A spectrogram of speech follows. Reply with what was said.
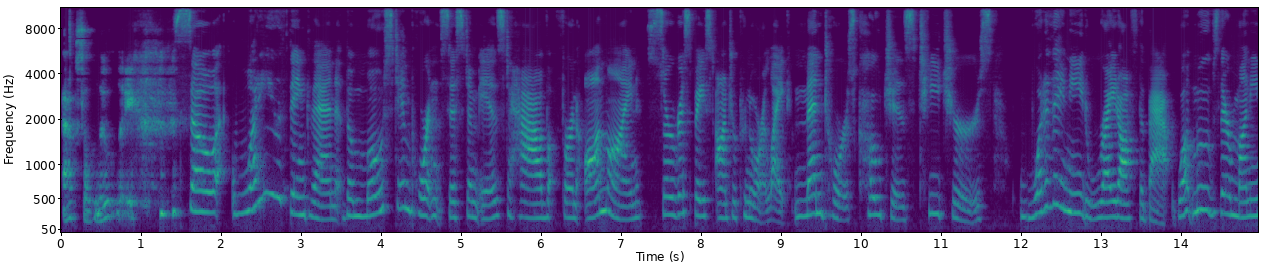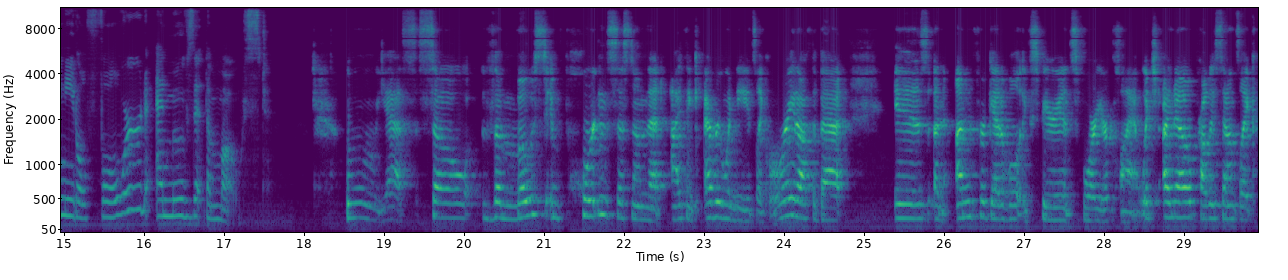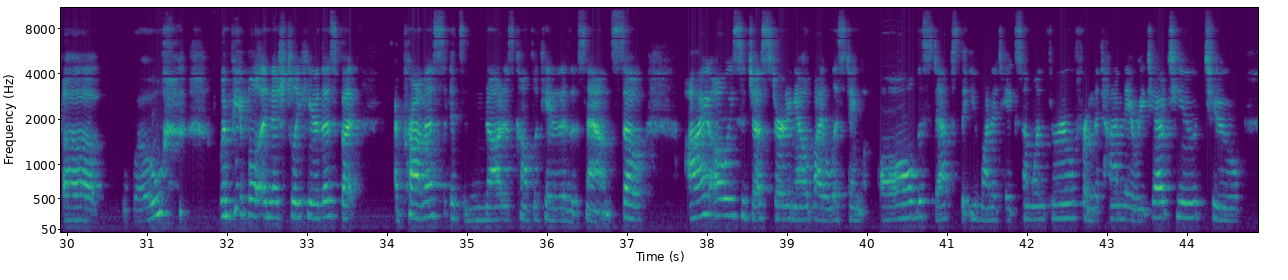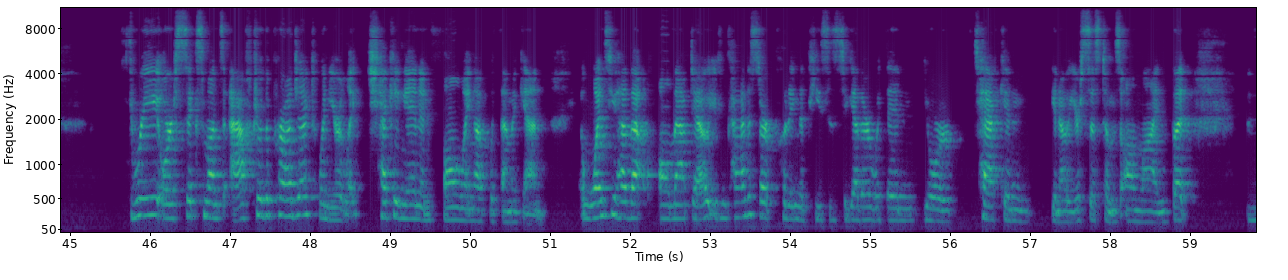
Absolutely. so, what do you think then the most important system is to have for an online service based entrepreneur, like mentors, coaches, teachers, what do they need right off the bat? What moves their money needle forward and moves it the most? Ooh, yes. So, the most important system that I think everyone needs, like right off the bat, is an unforgettable experience for your client, which I know probably sounds like, uh, whoa, when people initially hear this, but I promise it's not as complicated as it sounds. So, I always suggest starting out by listing all the steps that you want to take someone through from the time they reach out to you to three or six months after the project when you're like checking in and following up with them again. And once you have that all mapped out, you can kind of start putting the pieces together within your tech and you know your systems online. But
